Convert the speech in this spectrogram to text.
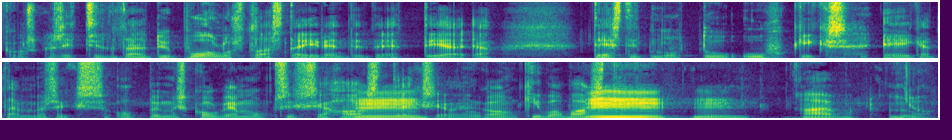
koska sitten sitä täytyy puolustaa sitä identiteettiä ja testit muuttuu uhkiksi eikä tämmöisiksi oppimiskokemuksiksi ja haasteiksi, mm. joihin on kiva vastata. Mm. Mm. Aivan. Joo.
